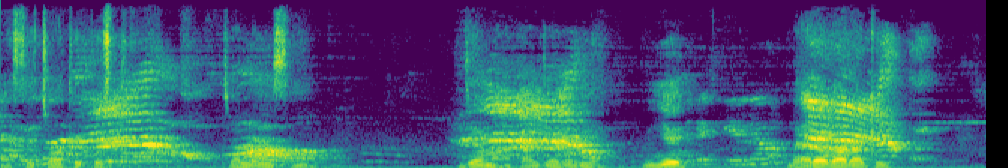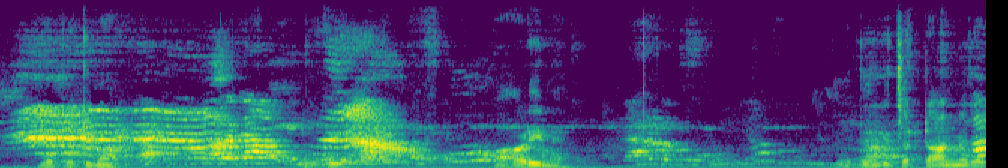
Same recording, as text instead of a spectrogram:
आज से चौथी पुस्त चल रही इसमें। जय महाकाल, जय गुरुदेव। ये भैरव बाबा की वो प्रतिमा पहाड़ी में। कहते हैं कि चट्टान में जब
